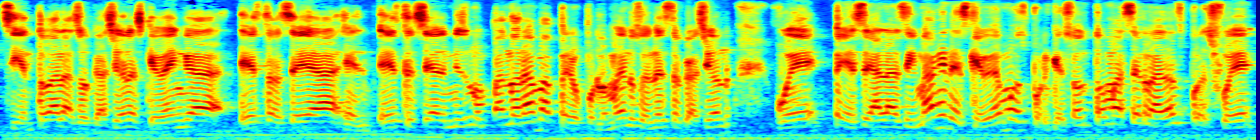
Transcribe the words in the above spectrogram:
si en todas las ocasiones que venga esta sea el, este sea el mismo panorama, pero por lo menos en esta ocasión fue, pese a las imágenes que vemos, porque son tomas cerradas, pues fue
